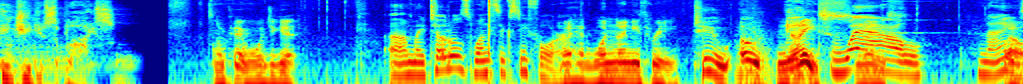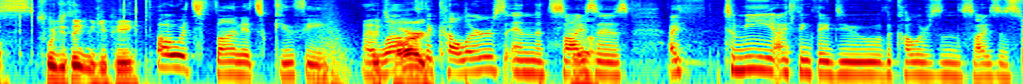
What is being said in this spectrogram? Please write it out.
Ingenious Supplies. Okay, well, what'd you get? Uh, my total's 164. I had 193. Two oh Nice. wow. Nice. Nice. Wow. So what'd you think, Nikki P? Oh, it's fun. It's goofy. I It's love hard. the colors and the sizes. I, to me, I think they do the colors and the sizes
